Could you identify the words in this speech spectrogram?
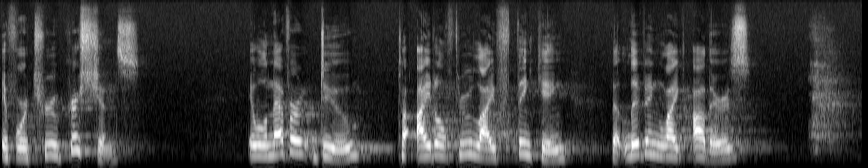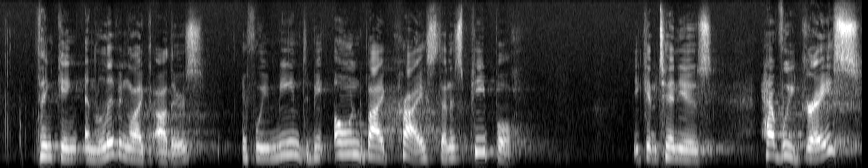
if we're true Christians. It will never do to idle through life thinking that living like others, thinking and living like others if we mean to be owned by Christ and his people. He continues Have we grace?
